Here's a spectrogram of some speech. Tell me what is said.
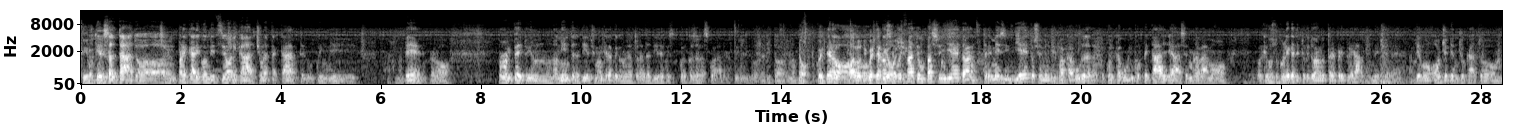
eh, portiere saltato, cioè. in precarie condizioni, calcio, un attaccante lui, quindi va bene, però, però ripeto, io non, non, ho niente da dire, ci mancherebbe che non è da dire qualcosa alla squadra, quindi ora ritorno. No, quel, però, parlo di questa però di se oggi. voi fate un passo indietro, anzi tre mesi indietro, siamo venuti qua a Cavour, quel Cavour in Coppa Italia, sembravamo qualche vostro collega ha detto che dovevano lottare per i playout, invece abbiamo, oggi abbiamo giocato mm,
